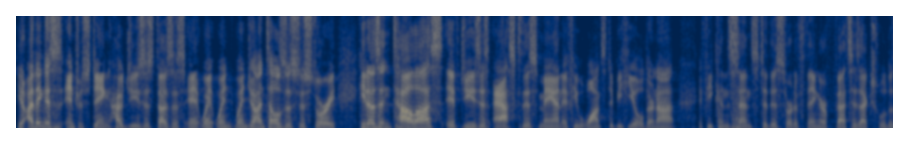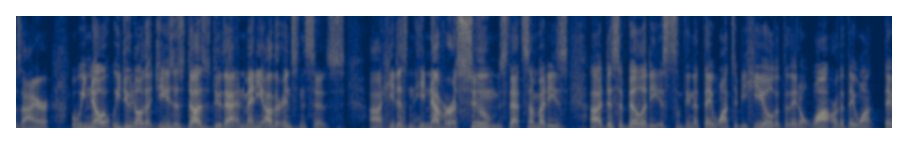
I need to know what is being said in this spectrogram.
You know, I think this is interesting how Jesus does this. And when, when, when John tells us this story, he doesn't tell us if Jesus asks this man if he wants to be healed or not, if he consents to this sort of thing, or if that's his actual desire. But we know we do know that Jesus does do that in many other instances. Uh, he doesn't. He never assumes that somebody's uh, disability is something that they want to be healed, or that they don't want, or that they want, they,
